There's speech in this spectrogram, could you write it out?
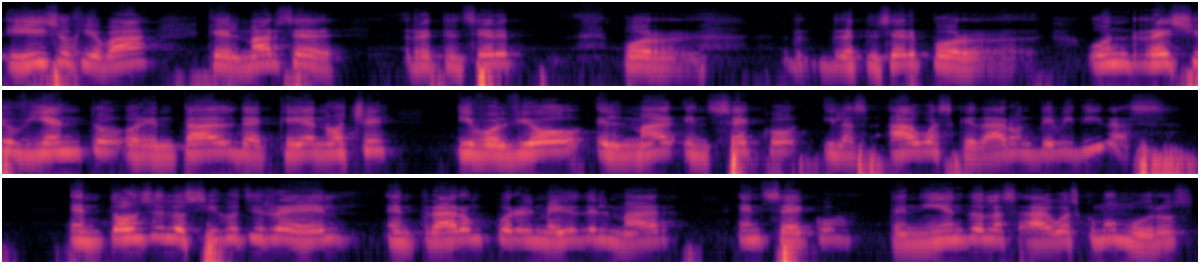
y hizo Jehová que el mar se retenciere por, por un recio viento oriental de aquella noche y volvió el mar en seco y las aguas quedaron divididas. Entonces los hijos de Israel entraron por el medio del mar en seco, teniendo las aguas como muros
